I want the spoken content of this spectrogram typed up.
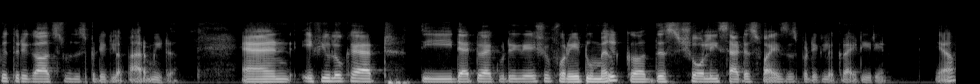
with regards to this particular parameter and if you look at the debt to equity ratio for a2 milk uh, this surely satisfies this particular criterion yeah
